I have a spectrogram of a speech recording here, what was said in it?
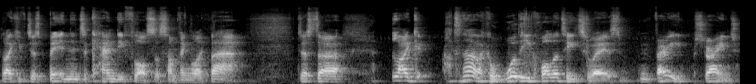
like you've just bitten into candy floss or something like that. Just uh, like I don't know, like a woody quality to it. It's very strange.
